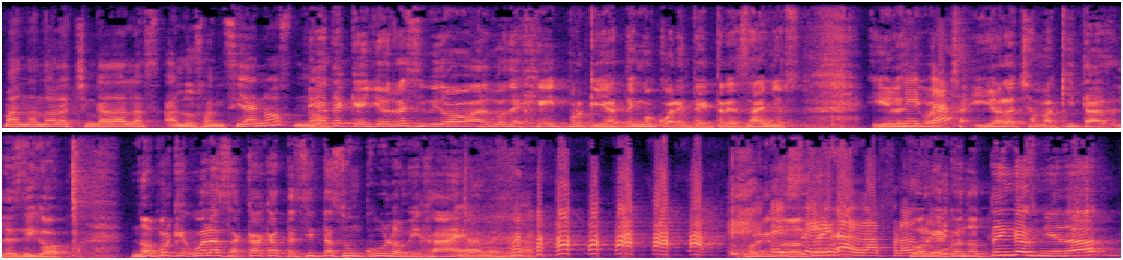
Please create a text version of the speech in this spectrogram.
mandando a la chingada a, las- a los ancianos, no. Fíjate que yo he recibido algo de hate porque ya tengo 43 años. Y yo les digo, a la ¿Neta? cha- y yo a las chamaquitas les digo, no porque huelas a caca te citas un culo, mija, La ¿eh? verdad. Porque Esa ten- era la frase. Porque cuando tengas mi edad,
